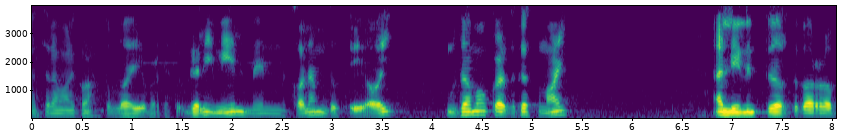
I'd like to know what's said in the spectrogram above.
السلام عليكم ورحمة الله وبركاته. جالي إيميل من قلم dot AI وده موقع ذكاء صناعي قال لي إن أنت تقدر تجرب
